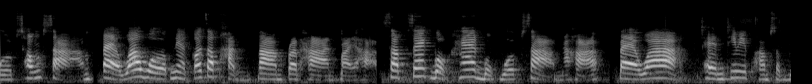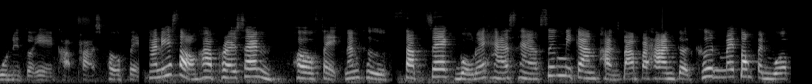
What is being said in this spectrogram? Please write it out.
verb ช่อง 3 แต่ว่า verb เนี่ยก็จะผันตามประธานไปค่ะ subject บวก had บวก verb 3 นะคะ แปลว่า tense ที่มีความสมบูรณ์ในตัวเองค่ะ past perfect งานที่ 2 ค่ะ present perfect นั่นคือ subject บวกด้วย has have ซึ่งมีการผันตามประธานเกิดขึ้นไม่ต้องเป็น verb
